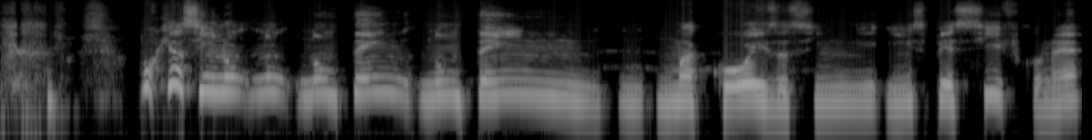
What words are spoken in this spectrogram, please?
Porque assim, não, não, não, tem, não tem uma coisa assim em específico, né?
